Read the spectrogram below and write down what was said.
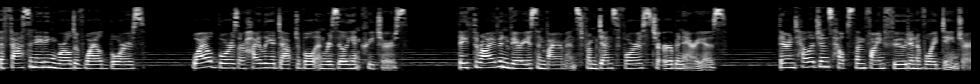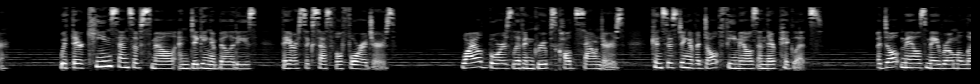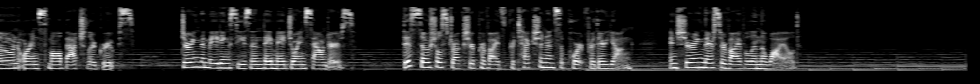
The fascinating world of wild boars. Wild boars are highly adaptable and resilient creatures. They thrive in various environments, from dense forests to urban areas. Their intelligence helps them find food and avoid danger. With their keen sense of smell and digging abilities, they are successful foragers. Wild boars live in groups called sounders, consisting of adult females and their piglets. Adult males may roam alone or in small bachelor groups. During the mating season, they may join sounders. This social structure provides protection and support for their young, ensuring their survival in the wild.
